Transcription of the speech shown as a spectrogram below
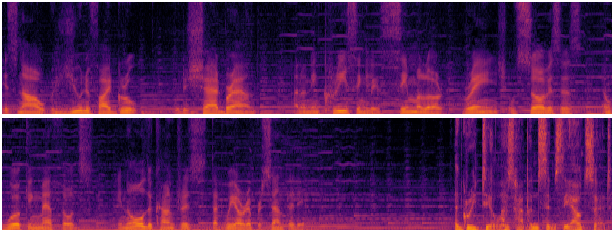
is now a unified group with a shared brand and an increasingly similar range of services and working methods in all the countries that we are represented in. A great deal has happened since the outset,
